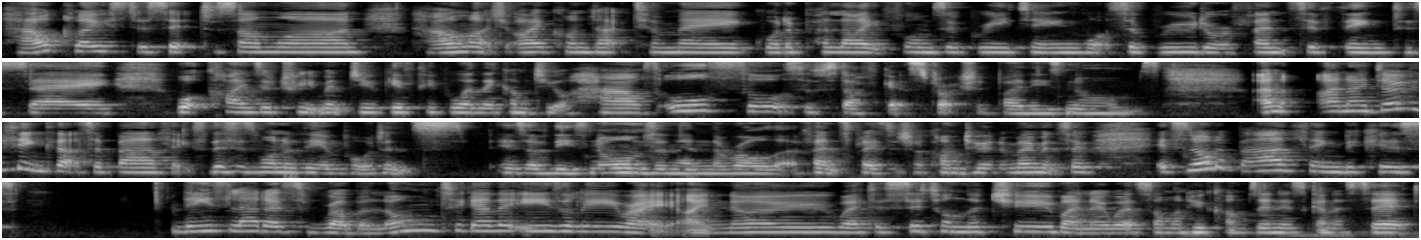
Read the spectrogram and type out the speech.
how close to sit to someone, how much eye contact to make, what are polite forms of greeting, what's a rude or offensive thing to say, what kinds of treatment do you give people when they come to your house. All sorts of stuff gets structured by these norms, and and I don't think that's a bad thing. So this is one of the important importance is of these norms and then the role that offence plays, which I'll come to in a moment. So it's not a bad thing because these let us rub along together easily, right? I know where to sit on the tube. I know where someone who comes in is going to sit.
